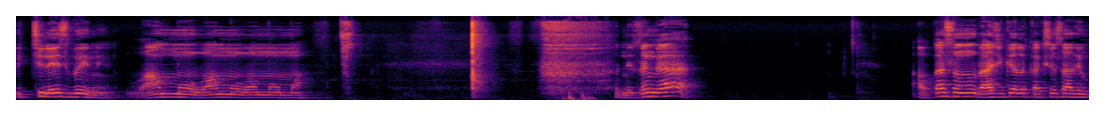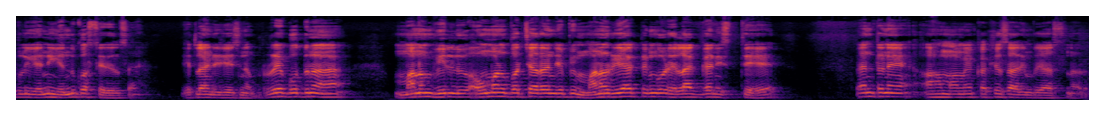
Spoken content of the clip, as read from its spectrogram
పిచ్చి లేచిపోయింది. వామ్మో వామ్మో వామ్మో అమ్మ. నిజంగా అవకాశం రాజకీయాల కక్ష సాధింపులు ఇవన్నీ ఎందుకు వస్తాయి తెలుసా? ఇట్లాంటివి చేసినప్పుడు. రేపొద్దున మనం వీళ్ళు అవమానపరిచారని చెప్పి మన రియాక్టింగ్ కూడా ఎలా ఇస్తే వెంటనే ఆహా మామే కక్ష సాధింపు చేస్తున్నారు.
